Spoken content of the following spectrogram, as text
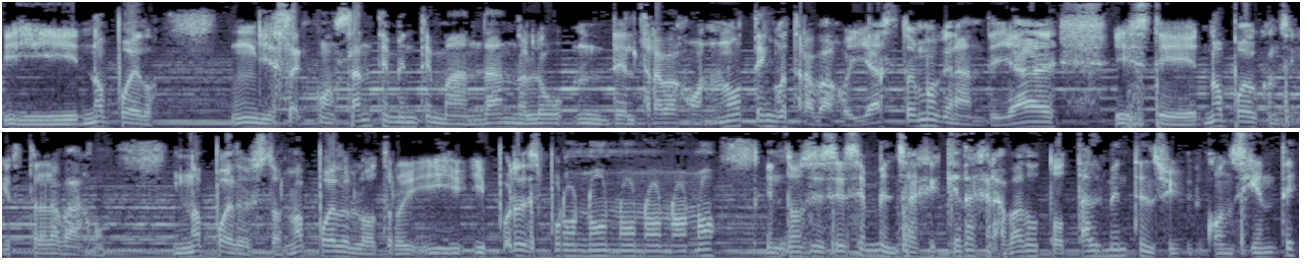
y no puedo. Y están constantemente mandándolo del trabajo, no tengo trabajo, ya estoy muy grande, ya este no puedo conseguir trabajo, no puedo esto, no puedo lo otro y, y por es puro no, no, no, no, no. Entonces ese mensaje queda grabado totalmente en su inconsciente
